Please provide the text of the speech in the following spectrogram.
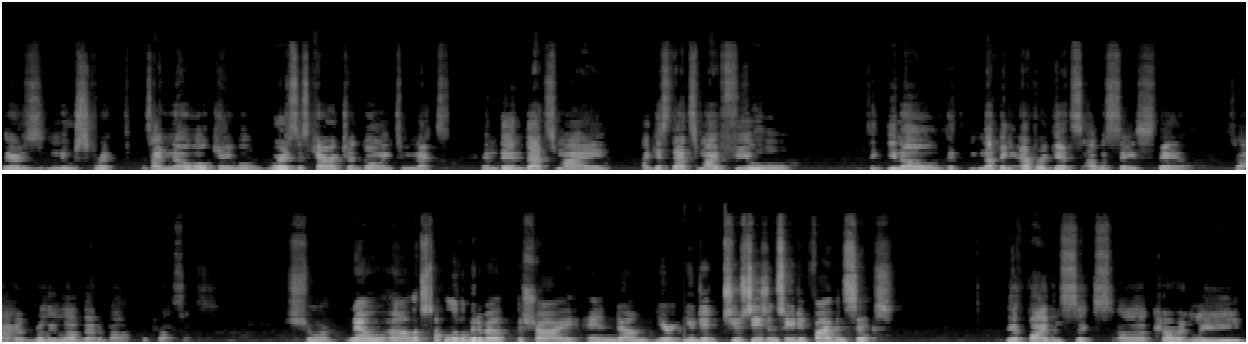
there's new script. Because i know okay well where's this character going to next? And then that's my i guess that's my fuel to you know it, nothing ever gets i would say stale. So i really love that about the process. Sure. Now uh, let's talk a little bit about the Chi and um, you you did two seasons so you did five and six yeah five and six uh, currently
